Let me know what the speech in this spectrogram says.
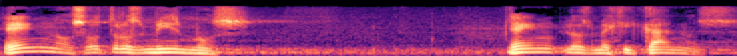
en nosotros mismos, en los mexicanos.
